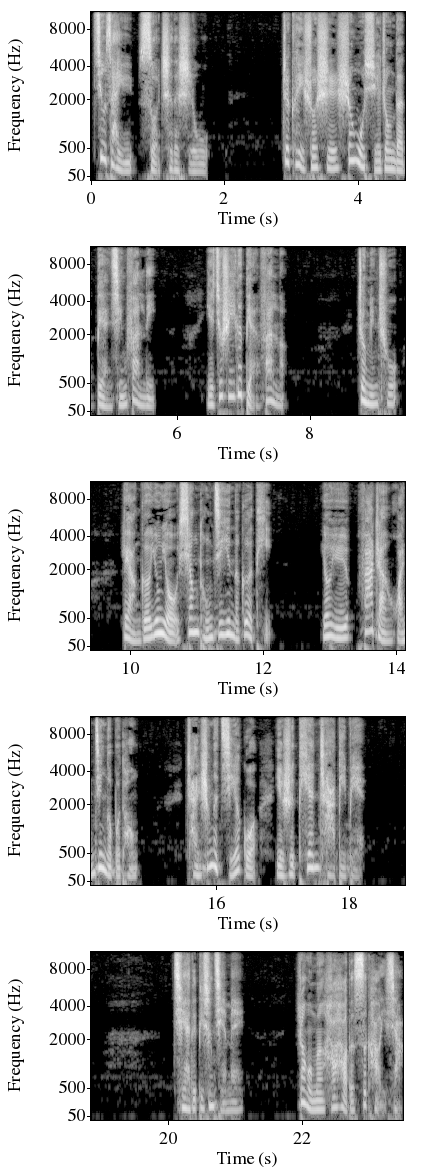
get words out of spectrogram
就在于所吃的食物。这可以说是生物学中的典型范例，也就是一个典范了。证明出，两个拥有相同基因的个体，由于发展环境的不同，产生的结果也是天差地别。亲爱的弟兄姐妹，让我们好好的思考一下：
